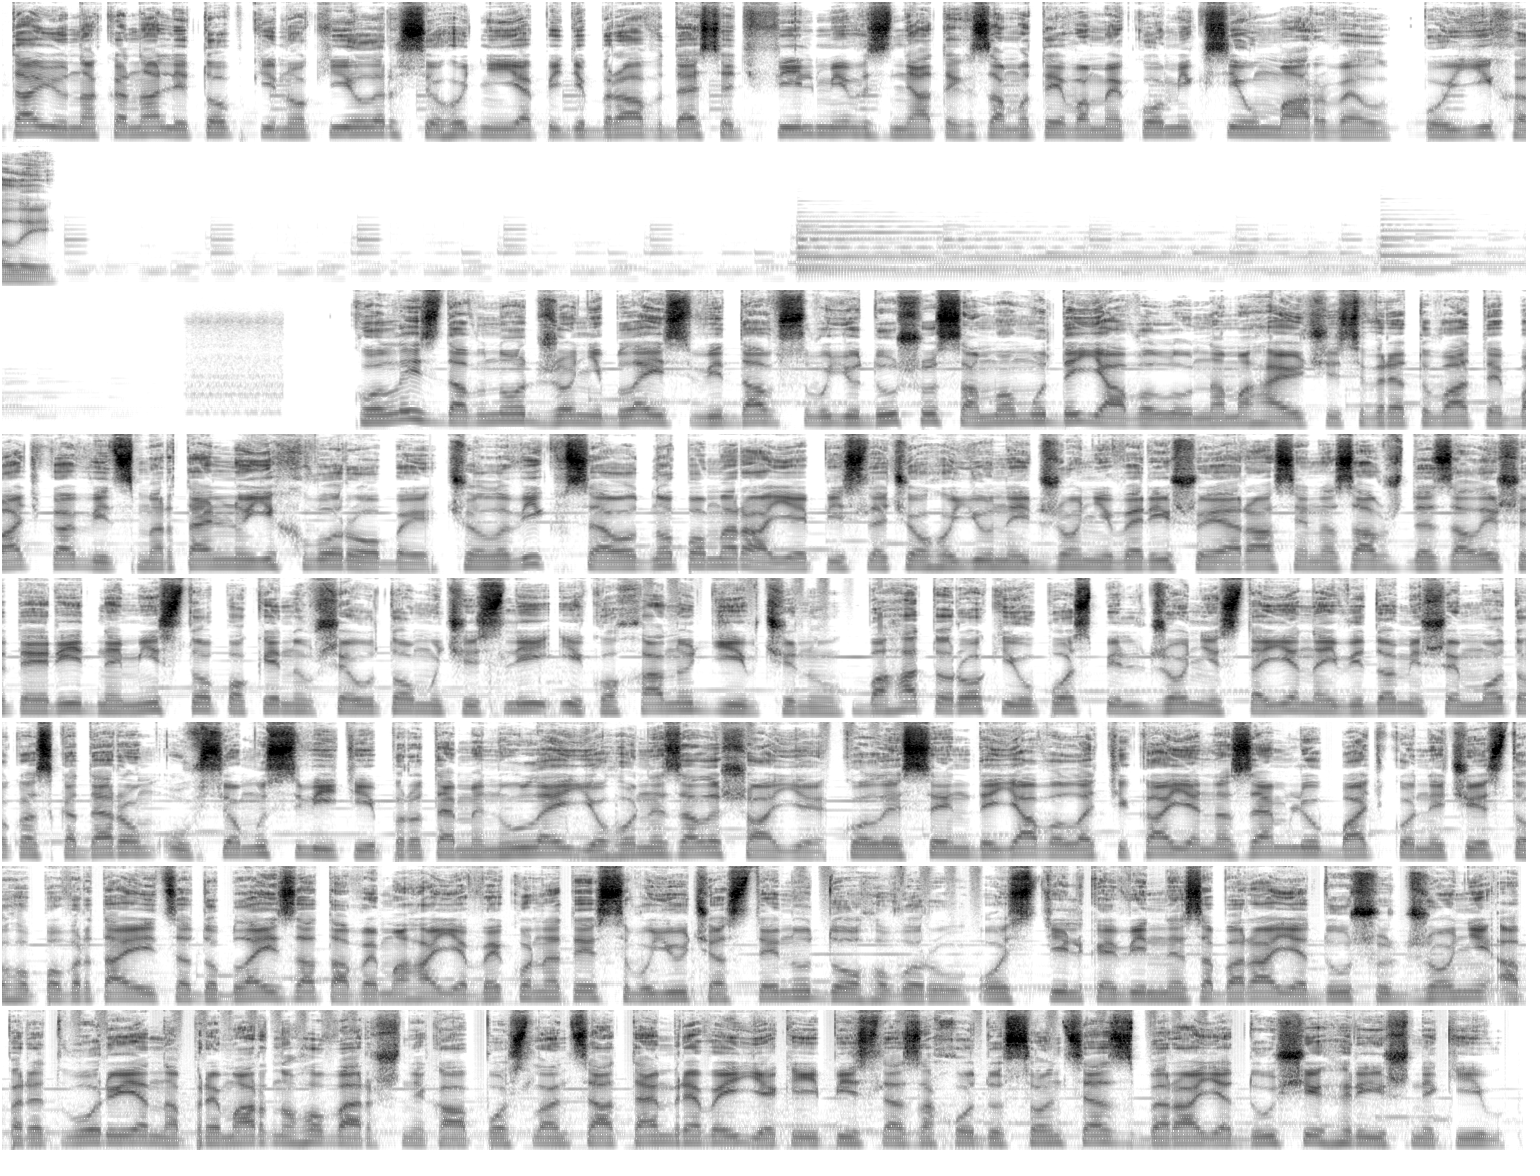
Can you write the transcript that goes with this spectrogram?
Вітаю на каналі Топ Кіно Кілер. Сьогодні я підібрав 10 фільмів, знятих за мотивами коміксів Марвел. Поїхали! Колись давно Джонні Блейс віддав свою душу самому дияволу, намагаючись врятувати батька від смертельної хвороби. Чоловік все одно помирає, після чого юний Джонні вирішує раз і назавжди залишити рідне місто, покинувши у тому числі і кохану дівчину. Багато років поспіль Джонні стає найвідомішим мотокаскадером у всьому світі, проте минуле його не залишає. Коли син диявола тікає на землю, батько нечистого повертається до Блейза та вимагає виконати свою частину договору. Ось тільки він не забирає душу Джоні, а перетворює на примарного вершника, посланця темряви, який після заходу сонця збирає душі грішників.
